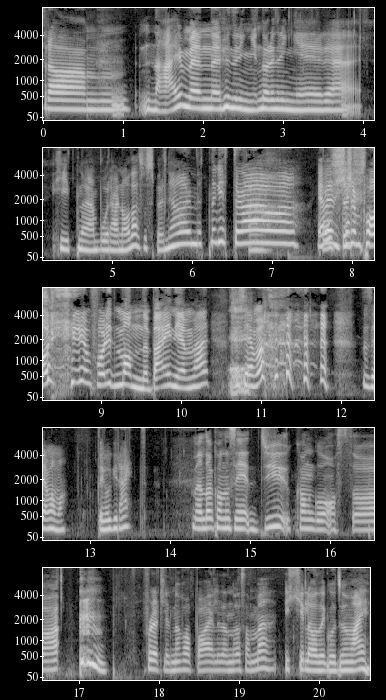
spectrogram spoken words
fra mm, Nei, men hun ringer, når hun ringer eh, hit når jeg bor her nå, da, så spør hun ja, har du møtt noen gutter. da? Og jeg Hold venter som på å få litt mannebein hjem her. Så sier, mamma, så sier mamma det går greit. Men da kan du si du kan gå også flørte litt med pappa eller den du er sammen med. Ikke la det gå utover meg.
